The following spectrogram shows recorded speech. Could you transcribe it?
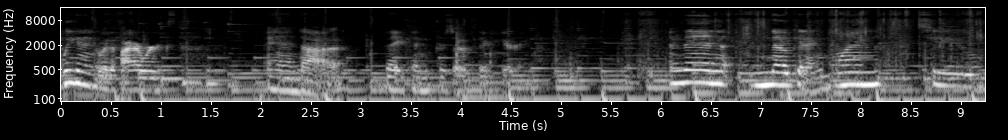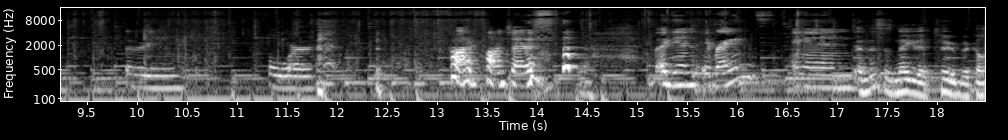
we can enjoy the fireworks and uh, they can preserve their hearing. And then, no kidding, one, two, three, four, five ponchos. Again, it rains and... And this is negative too because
